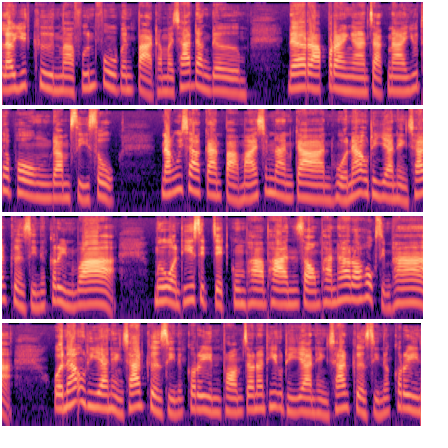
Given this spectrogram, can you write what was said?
แล้วยึดคืนมาฟื้นฟูเป็นป่าธรรมชาติดังเดิม ได้รับรายงานจากนายยุทธพงศ์ดำศรีสุข นักวิชาการป่าไม้ชำนาญการ หัวหน้าอุทยานแห่งชาติเขื่อนศรีนครินว่า เมื่อวันที่ 17 กุมภาพันธ์ 2565 หัวหน้าอุทยานแห่งชาติเขื่อนศรีนครินพร้อมเจ้าหน้าที่อุทยานแห่งชาติเขื่อนศรีนคริน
